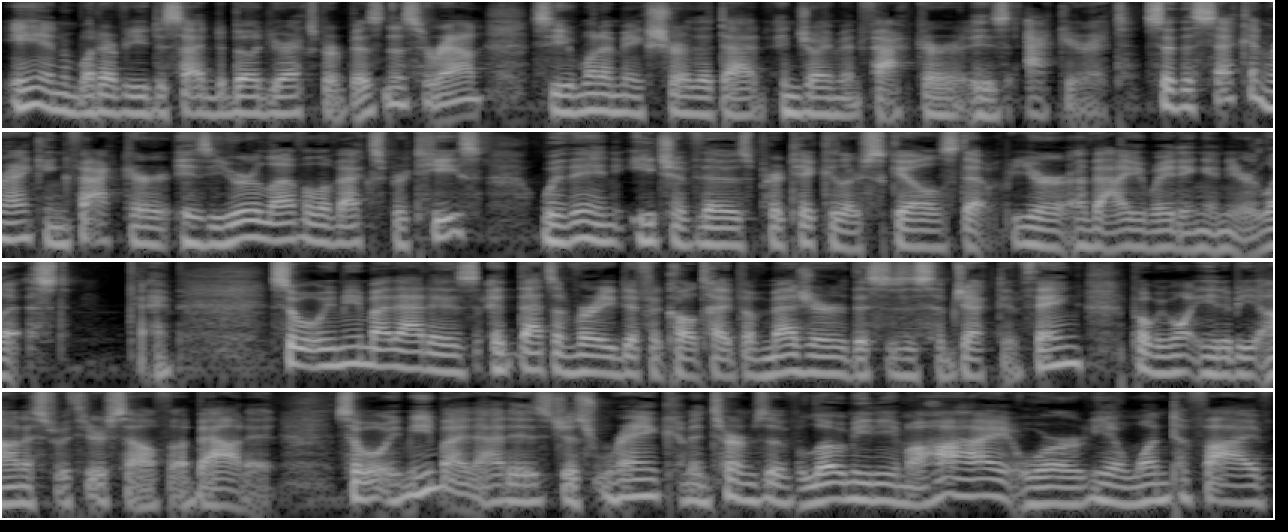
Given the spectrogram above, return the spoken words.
in whatever you decide to build your expert business around. So you want to make sure that that enjoyment factor is accurate. So the second ranking factor is your level of expertise within each of those particular skills that you're evaluating in your list. Okay. So what we mean by that is that's a very difficult type of measure. This is a subjective thing, but we want you to be honest with yourself about it. So what we mean by that is just rank in terms of low, medium, or high, or you know one to five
